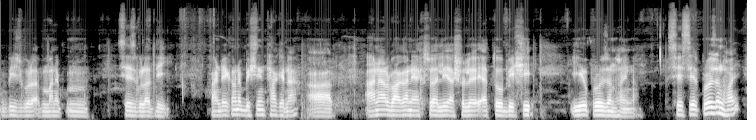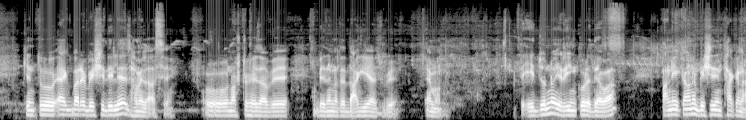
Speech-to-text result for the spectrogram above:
বীজগুলা মানে সেচগুলা দিই। পানিটা এখানে বেশি দিন থাকে না। আর আনার বাগানে অ্যাকচুয়ালি আসলে এত বেশি ইয়েও প্রয়োজন হয় না। সেচের প্রয়োজন হয়, কিন্তু একবারে বেশি দিলে ঝামেলা আছে। ও নষ্ট হয়ে যাবে, বেদানাতে দাগিয়ে আসবে, এমন। তো এর জন্য এই রিং করে দেওয়া পানি কারণে বেশি দিন থাকে না।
